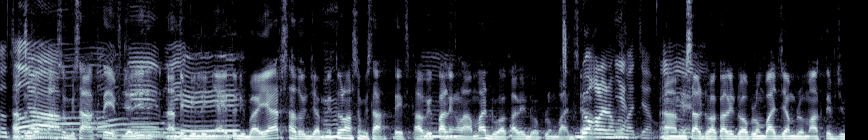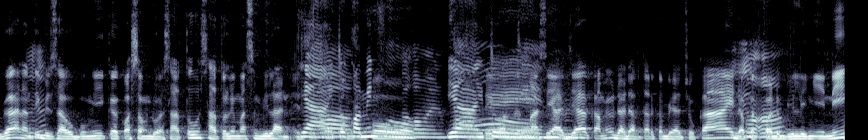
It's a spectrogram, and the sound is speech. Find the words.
Satu Satu jam jam. langsung bisa aktif. Jadi nanti billingnya itu dibayar satu jam itu langsung bisa aktif. Tapi paling lama dua kali 24 jam. Dua kali 24 jam. Nah, misal dua kali 24 jam belum aktif juga, nanti bisa hubungi ke 021 159. Ya, itu Oh, Kominfo. Ya, Nanti itu. konfirmasi aja, kami udah daftar ke Bea Cukai, dapat kode billing ini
